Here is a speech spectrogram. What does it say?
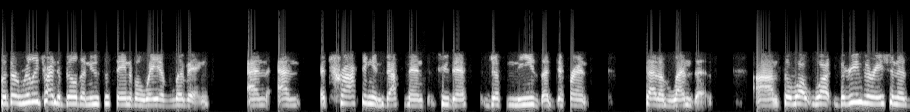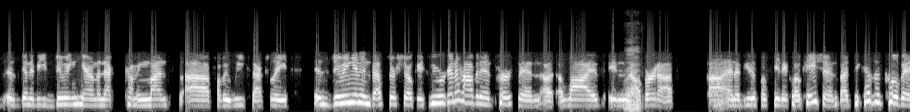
But they're really trying to build a new sustainable way of living, and and attracting investment to this just needs a different set of lenses. Um, so what what the Green Generation is, is going to be doing here in the next coming months, uh, probably weeks actually, is doing an investor showcase. We were going to have it in person, uh, live in right. Alberta, uh, and a beautiful scenic location. But because of COVID,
